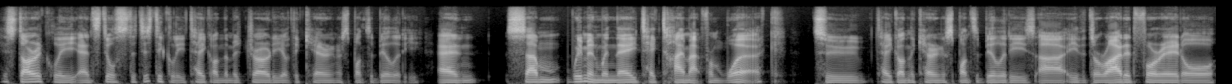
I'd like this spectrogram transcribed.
historically and still statistically take on the majority of the caring responsibility, and some women, when they take time out from work to take on the caring responsibilities, are either derided for it or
